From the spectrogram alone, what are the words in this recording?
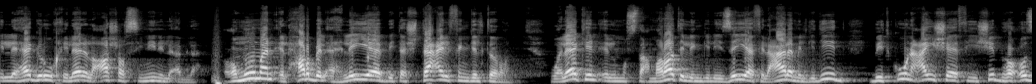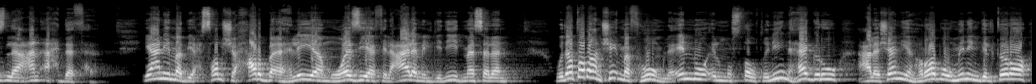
اللي هاجروا خلال العشر سنين اللي قبلها. عموما الحرب الأهلية بتشتعل في إنجلترا ولكن المستعمرات الإنجليزية في العالم الجديد بتكون عايشة في شبه عزلة عن أحداثها. يعني ما بيحصلش حرب أهلية موازية في العالم الجديد مثلا وده طبعا شيء مفهوم لأنه المستوطنين هاجروا علشان يهربوا من إنجلترا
